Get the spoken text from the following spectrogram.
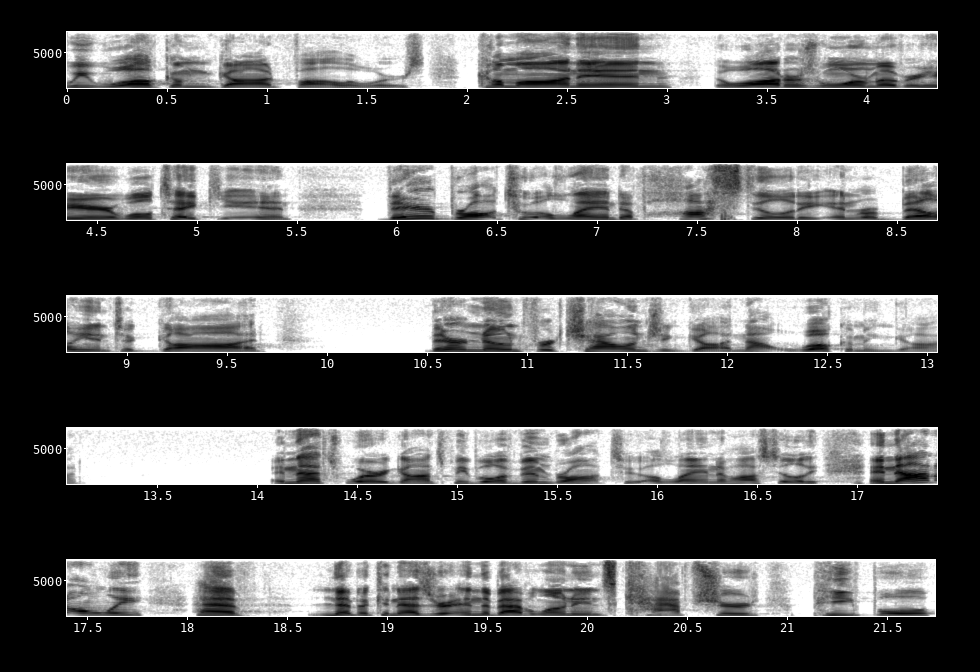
we welcome God followers. Come on in. The water's warm over here. We'll take you in. They're brought to a land of hostility and rebellion to God. They're known for challenging God, not welcoming God. And that's where God's people have been brought to, a land of hostility. And not only have Nebuchadnezzar and the Babylonians captured people,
